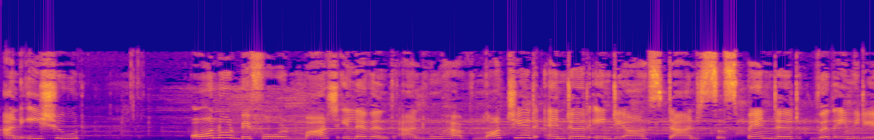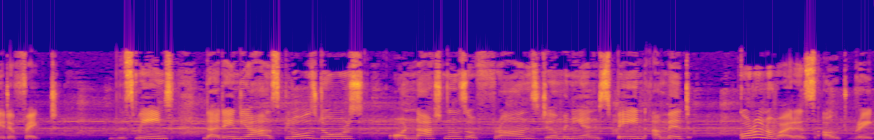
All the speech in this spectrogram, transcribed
and issued on or before March 11th and who have not yet entered India stand suspended with immediate effect. This means that India has closed doors on nationals of France, Germany, and Spain amid coronavirus outbreak.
